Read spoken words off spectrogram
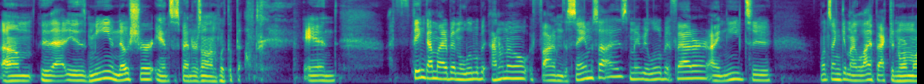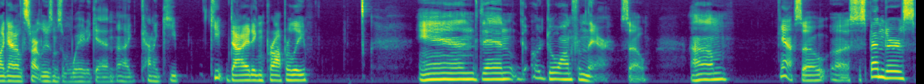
Um, that is me, no shirt and suspenders on with a belt. and I think I might have been a little bit, I don't know if I'm the same size, maybe a little bit fatter. I need to, once I can get my life back to normal, I got to start losing some weight again. I kind of keep keep dieting properly and then go on from there. So, um, yeah, so uh, suspenders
